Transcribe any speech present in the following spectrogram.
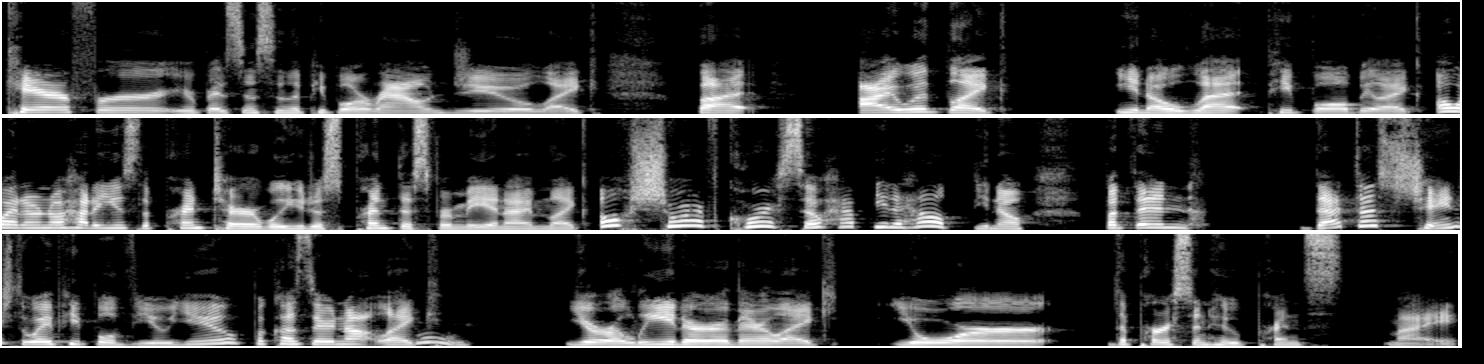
care for your business and the people around you. Like, but I would like you know, let people be like, oh, I don't know how to use the printer. Will you just print this for me? And I'm like, oh, sure, of course. So happy to help, you know. But then that does change the way people view you because they're not like, Ooh. you're a leader. They're like, you're the person who prints my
